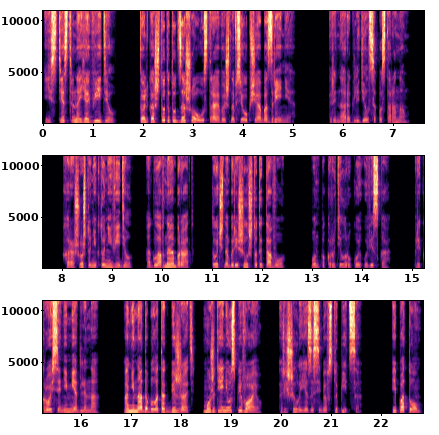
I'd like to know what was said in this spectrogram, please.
«Естественно, я видел. Только что ты тут за шоу устраиваешь на всеобщее обозрение?» Ренар огляделся по сторонам. «Хорошо, что никто не видел. А главное, брат. Точно бы решил, что ты того». Он покрутил рукой у виска. «Прикройся немедленно». «А не надо было так бежать. Может, я не успеваю». Решила я за себя вступиться. И потом,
